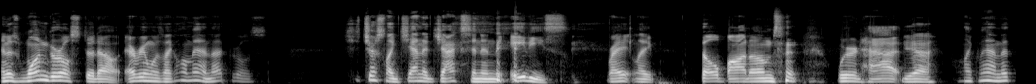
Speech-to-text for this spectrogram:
and this one girl stood out. Everyone was like, "Oh man, that girl's she's just like Janet Jackson in the '80s, right? Like bell bottoms, weird hat." Yeah, I'm like, man, that,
